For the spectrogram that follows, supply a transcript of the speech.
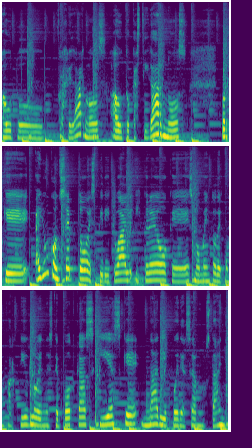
autofragelarnos, autocastigarnos, porque hay un concepto espiritual y creo que es momento de compartirlo en este podcast y es que nadie puede hacernos daño.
